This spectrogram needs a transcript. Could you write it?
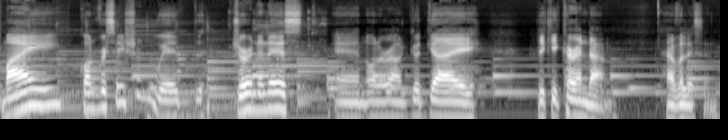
my conversation with journalist and all around good guy, Ricky Carandang. Have a listen.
